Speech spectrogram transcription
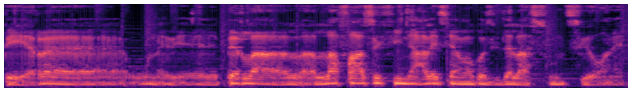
per, eh, un, eh, per la, la, la, fase finale, diciamo così, dell'assunzione.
